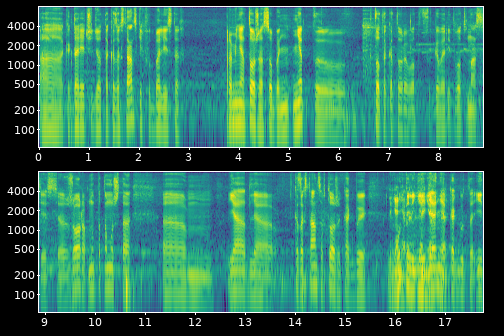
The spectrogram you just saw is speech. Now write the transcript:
А когда речь идет о казахстанских футболистах, про меня тоже особо нет э, кто-то, который вот говорит, вот у нас есть э, Жора. Ну, потому что э, я для казахстанцев тоже как бы Легионер. Будто легионер, легионер, да. как будто и,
